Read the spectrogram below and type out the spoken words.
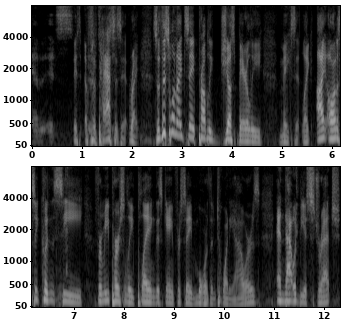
and it's it, if there's- it passes it right. So this one I'd say probably just barely makes it. Like I honestly couldn't see for me personally playing this game for say more than twenty hours, and that would be a stretch.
